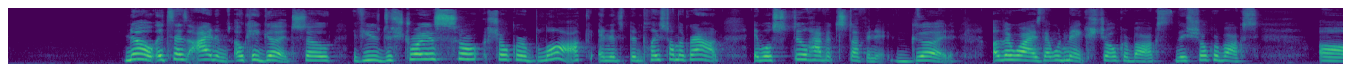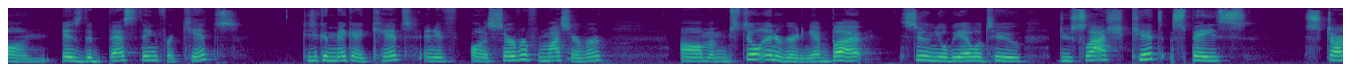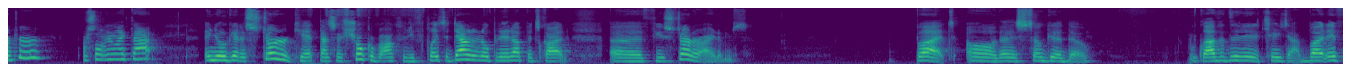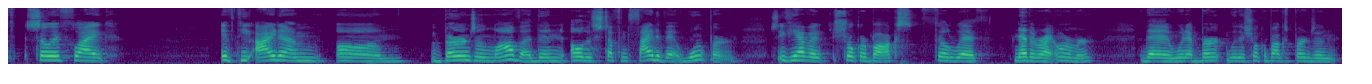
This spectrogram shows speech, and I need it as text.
no, it says items. Okay, good. So if you destroy a shulker block and it's been placed on the ground, it will still have its stuff in it. Good. Otherwise, that would make shulker box. The shulker box um, is the best thing for kits because you can make a kit, and if on a server from my server, um, I'm still integrating it, but soon you'll be able to do slash kit space starter or something like that and you'll get a starter kit that's a shulker box. And if you place it down and open it up, it's got a few starter items. But oh, that is so good though. I'm glad that they didn't change that. But if so, if like if the item um burns on lava, then all the stuff inside of it won't burn. So if you have a shulker box filled with netherite armor, then when it burn when the shulker box burns in,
